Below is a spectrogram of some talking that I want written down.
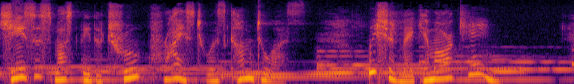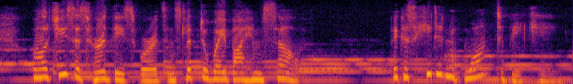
Jesus must be the true Christ who has come to us. We should make him our king. Well, Jesus heard these words and slipped away by himself because he didn't want to be king.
